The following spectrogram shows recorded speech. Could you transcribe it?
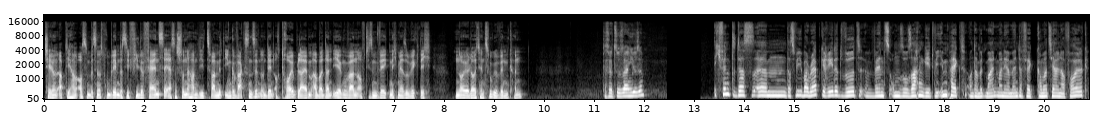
Chelo und Abdi haben auch so ein bisschen das Problem, dass sie viele Fans der ersten Stunde haben, die zwar mit ihnen gewachsen sind und denen auch treu bleiben, aber dann irgendwann auf diesem Weg nicht mehr so wirklich neue Leute hinzugewinnen können. Was würdest du sagen, Juse? Ich finde, dass, ähm, dass wie über Rap geredet wird, wenn es um so Sachen geht wie Impact, und damit meint man ja im Endeffekt kommerziellen Erfolg,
